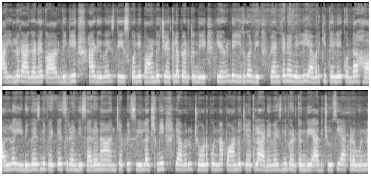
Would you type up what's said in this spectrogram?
ఆ ఇల్లు రాగానే కారు దిగి ఆ డివైస్ తీసుకొని పాండు చేతిలో పెడుతుంది. ఏమండి ఇదిగోండి. వెంటనే వెళ్ళి ఎవరికి తెలియకుండా హాల్లో ఈ డివైస్ని పెట్టేసిరండి సరేనా? అని చెప్పి శ్రీలక్ష్మి ఎవరు చూడకుండా పాండు చేతిలో ఆ డివైస్ని పెడుతుంది. అది చూసి అక్కడ ఉన్న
